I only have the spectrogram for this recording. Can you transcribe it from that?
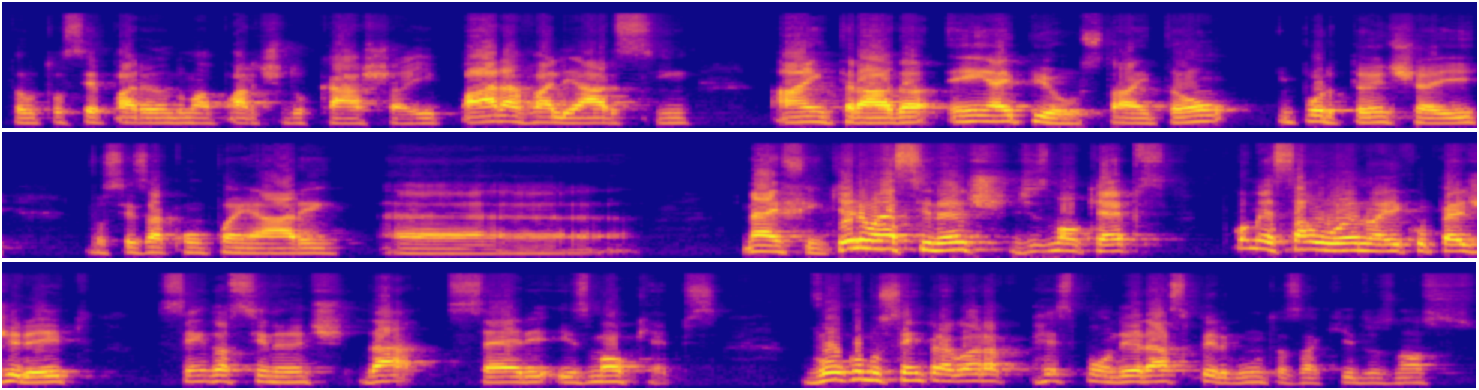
Então, estou separando uma parte do caixa aí para avaliar sim a entrada em IPOs, tá? Então, importante aí vocês acompanharem. Uh, né, enfim, quem não é assinante de small caps, começar o ano aí com o pé direito, sendo assinante da série Small Caps. Vou, como sempre, agora responder às perguntas aqui dos nossos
